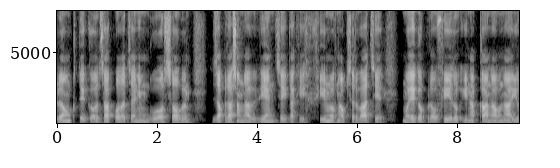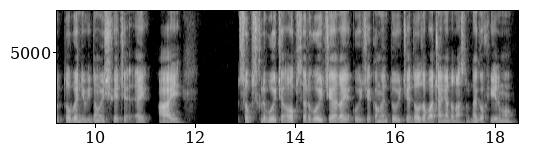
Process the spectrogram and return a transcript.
rąk, tylko za poleceniem głosowym. Zapraszam na więcej takich filmów, na obserwację mojego profilu i na kanał na YouTube Niewidomy w świecie AI. Subskrybujcie, obserwujcie, lajkujcie, komentujcie. Do zobaczenia, do następnego filmu.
